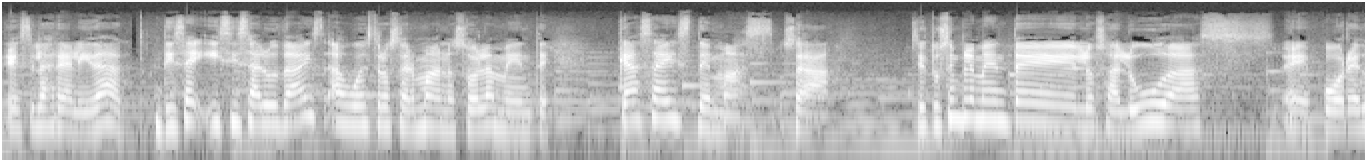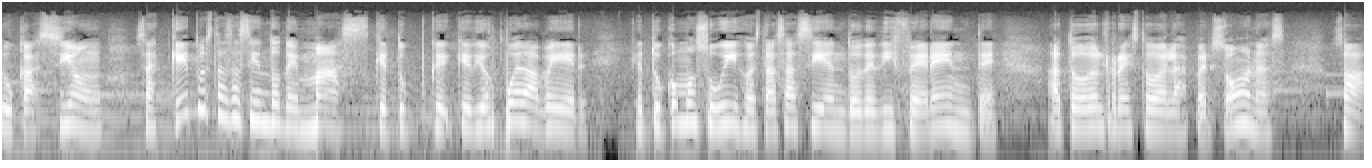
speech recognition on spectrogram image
es la realidad. Dice, y si saludáis a vuestros hermanos solamente, ¿qué hacéis de más? O sea, si tú simplemente los saludas eh, por educación, o sea, ¿qué tú estás haciendo de más que, tú, que Dios pueda ver? Que tú como su hijo estás haciendo de diferente a todo el resto de las personas. O sea,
